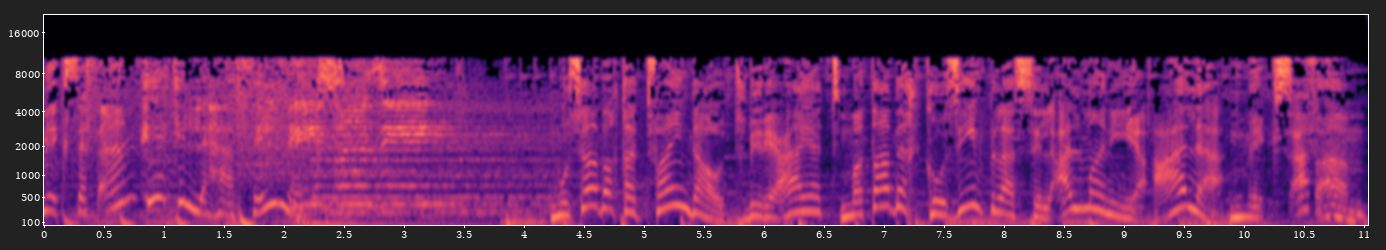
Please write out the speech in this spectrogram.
Mix FM هي كلها في في ال mix ترانزيت. مسابقة Find Out برعاية مطابخ Cuisine Plus الألمانية على Mix FM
